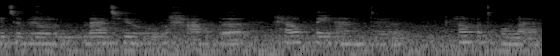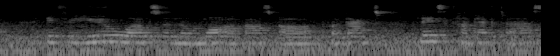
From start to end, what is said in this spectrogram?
It will let you have the healthy and uh, comfortable life. If you want to know more about our product, please contact us.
